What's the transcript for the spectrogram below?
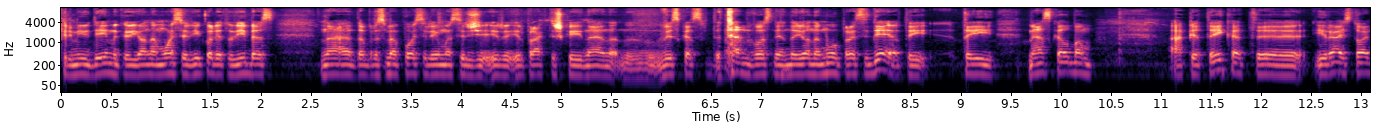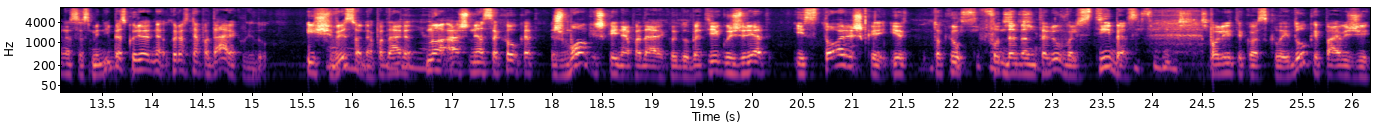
pirmi judėjimai kai jo namuose vyko lietuvybės na ta prasme puoselėjimas ir ir ir praktiškai na viskas ten vos ne nuo jo namų prasidėjo. Tai tai mes kalbam apie tai kad e, yra istorinės asmenybės kurie kurios nepadarė klaidų iš viso nepadarė. Nu aš nesakau kad žmogiškai nepadarė klaidų bet jeigu žiūrėt istoriškai ir tokių fundamentalių valstybės politikos klaidų kaip pavyzdžiui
